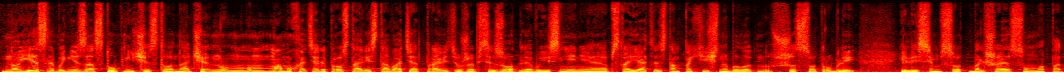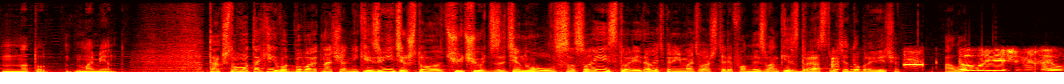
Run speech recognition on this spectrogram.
Но если бы не заступничество, нач... ну, маму хотели просто арестовать и отправить уже в СИЗО для выяснения обстоятельств. Там похищено было 600 рублей или 700. Большая сумма на тот момент. Так что вот такие вот бывают начальники. Извините, что чуть-чуть затянул со своей историей. Давайте принимать ваши телефонные звонки. Здравствуйте, добрый вечер. Алло. Добрый вечер, Михаил.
